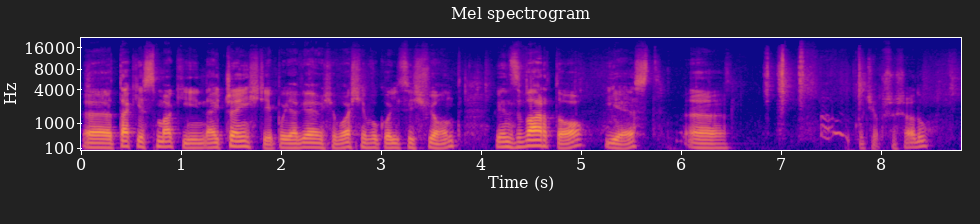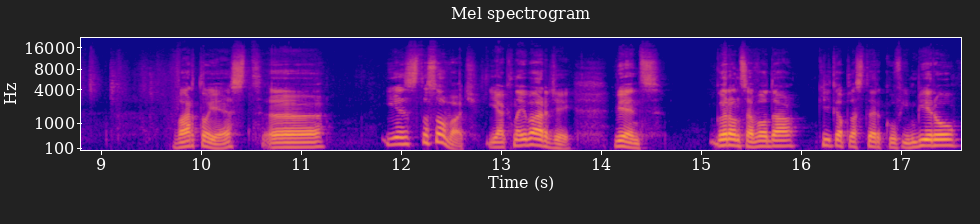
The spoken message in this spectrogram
e, takie smaki najczęściej pojawiają się właśnie w okolicy świąt, więc warto jest, e, Kucio przyszedł, warto jest e, je stosować, jak najbardziej. Więc gorąca woda, kilka plasterków imbiru,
